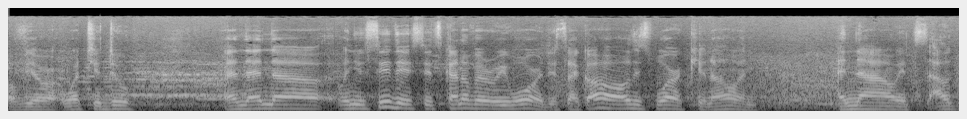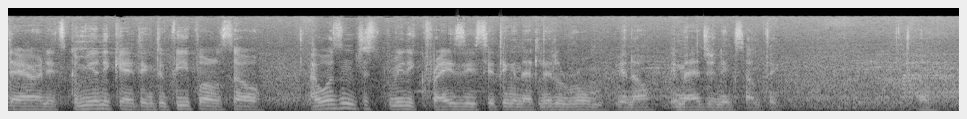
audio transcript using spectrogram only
of your, what you do. And then uh, when you see this, it's kind of a reward. It's like, oh, all this work, you know, and, and now it's out there and it's communicating to people. So I wasn't just really crazy sitting in that little room, you know, imagining something. So.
